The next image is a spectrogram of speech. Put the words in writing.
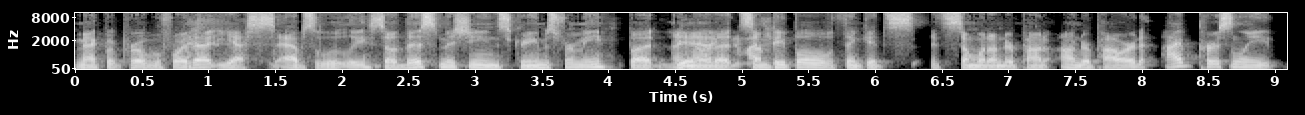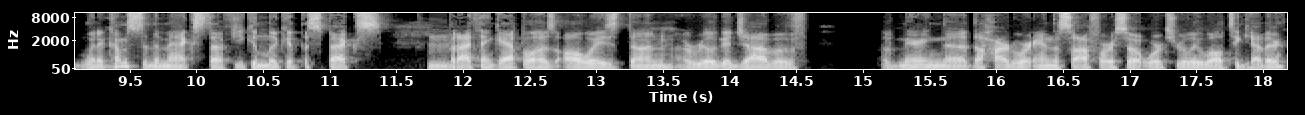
MacBook Pro before that, yes, absolutely. So this machine screams for me, but I know that I some people think it's it's somewhat under underpowered. I personally, when it comes to the Mac stuff, you can look at the specs, hmm. but I think Apple has always done a real good job of of marrying the the hardware and the software so it works really well together.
